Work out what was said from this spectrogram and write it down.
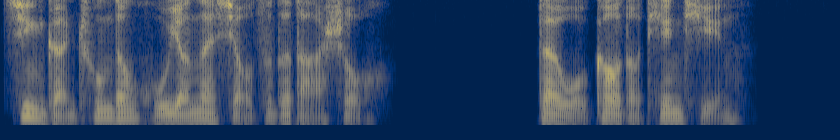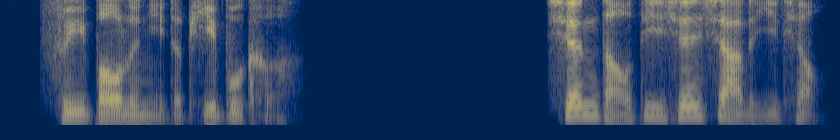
竟敢充当胡杨那小子的打手！待我告到天庭，非剥了你的皮不可！”千岛地仙吓了一跳，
